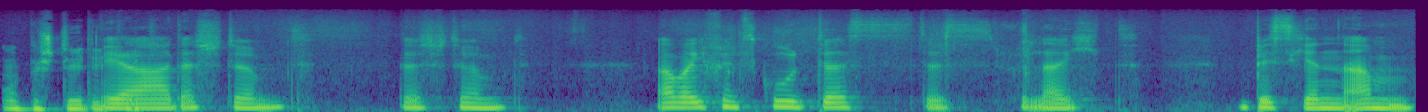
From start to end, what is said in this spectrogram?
Und bestätigt wird. Ja, das stimmt. Das stimmt. Aber ich finde es gut, dass das vielleicht ein bisschen am,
